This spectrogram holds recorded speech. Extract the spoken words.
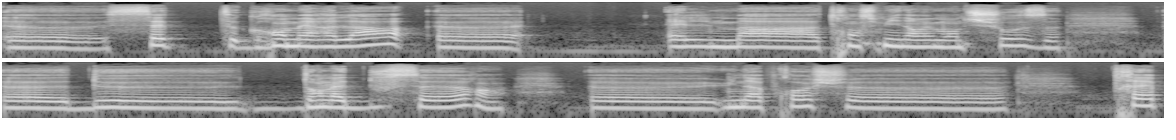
cette grand-mère-là, euh, elle m'a transmis énormément de choses euh, dans la douceur, euh, une approche très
